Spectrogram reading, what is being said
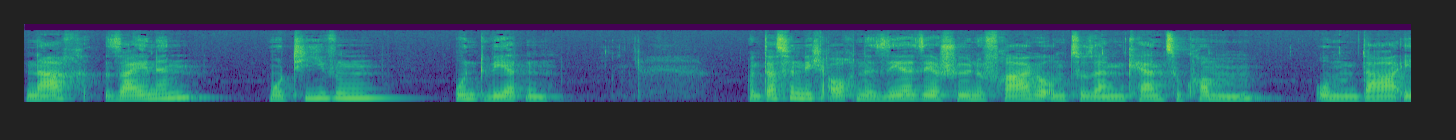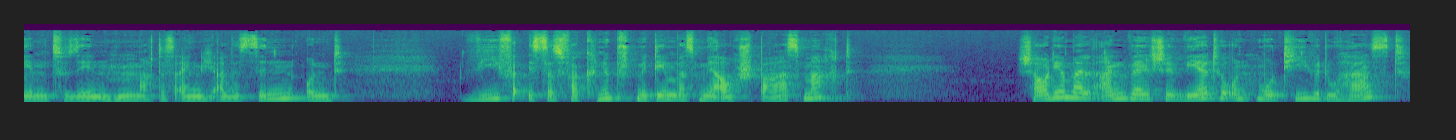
nach seinen Motiven und Werten. Und das finde ich auch eine sehr, sehr schöne Frage, um zu seinem Kern zu kommen, um da eben zu sehen, hm, macht das eigentlich alles Sinn und wie ist das verknüpft mit dem, was mir auch Spaß macht? Schau dir mal an, welche Werte und Motive du hast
